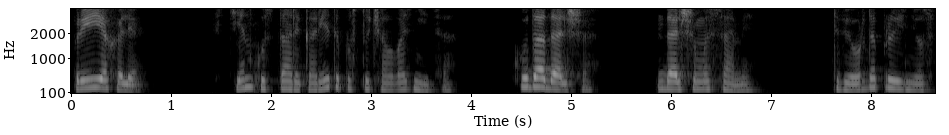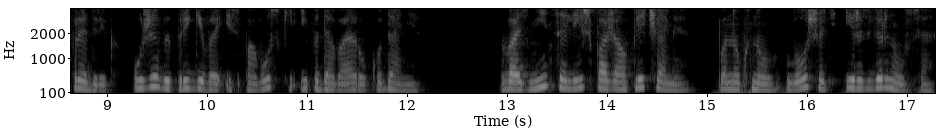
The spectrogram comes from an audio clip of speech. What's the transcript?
Приехали!» В стенку старой кареты постучал возница. «Куда дальше?» «Дальше мы сами», — твердо произнес Фредерик, уже выпрыгивая из повозки и подавая руку Дане. Возница лишь пожал плечами, понукнул лошадь и развернулся,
